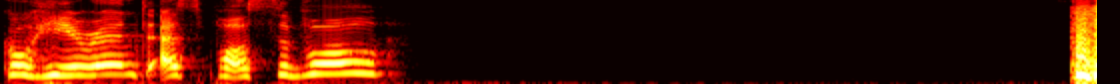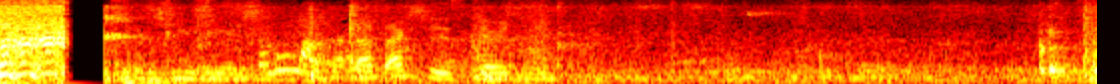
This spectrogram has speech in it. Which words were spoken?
coherent as possible. that actually scared me.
